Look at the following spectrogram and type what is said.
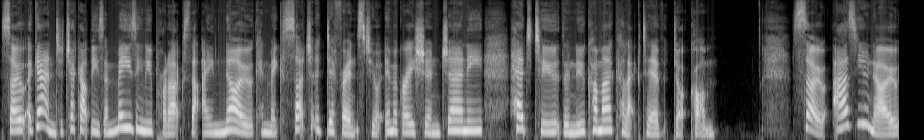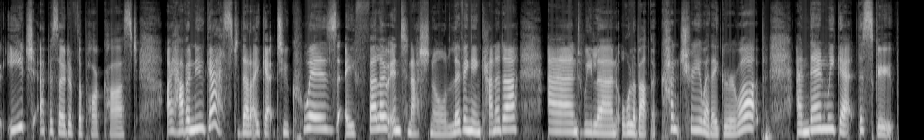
So, again, to check out these amazing new products that I know can make such a difference to your immigration journey, head to thenewcomercollective.com. So, as you know, each episode of the podcast, I have a new guest that I get to quiz a fellow international living in Canada, and we learn all about the country where they grew up, and then we get the scoop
